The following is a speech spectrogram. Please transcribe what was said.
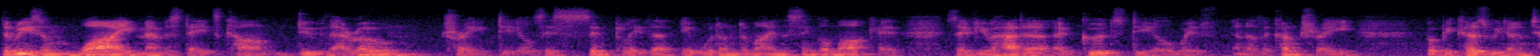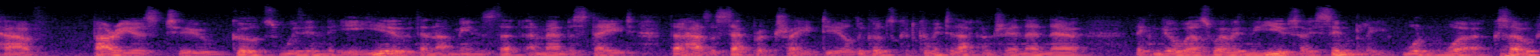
The reason why member states can't do their own trade deals is simply that it would undermine the single market. So if you had a, a goods deal with another country, but because we don't have barriers to goods within the EU, then that means that a member state that has a separate trade deal, the goods could come into that country and then they're, they can go elsewhere within the EU. So it simply wouldn't work. So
